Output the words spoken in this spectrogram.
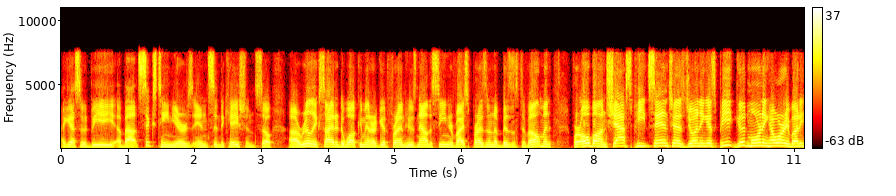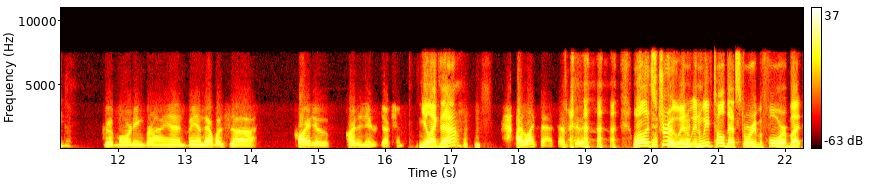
I guess it would be about 16 years in syndication. So uh, really excited to welcome in our good friend who's now the senior vice president of business development for Oban Shafts, Pete Sanchez, joining us. Pete, good morning. How are you, buddy? Good morning, Brian. Man, that was uh, quite a quite an introduction. You like that? I like that. That's good. well, it's true, and, and we've told that story before. But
